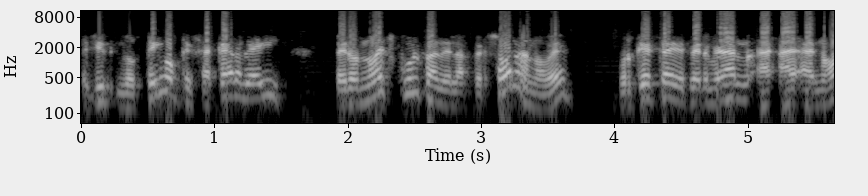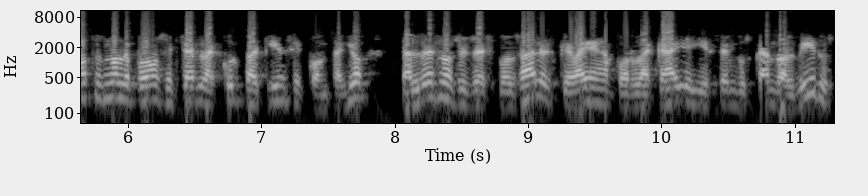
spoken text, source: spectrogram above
Es decir, lo tengo que sacar de ahí. Pero no es culpa de la persona, ¿no ve? Porque esta enfermedad, a, nosotros no le podemos echar la culpa a quien se contagió. Tal vez los irresponsables que vayan por la calle y estén buscando al virus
